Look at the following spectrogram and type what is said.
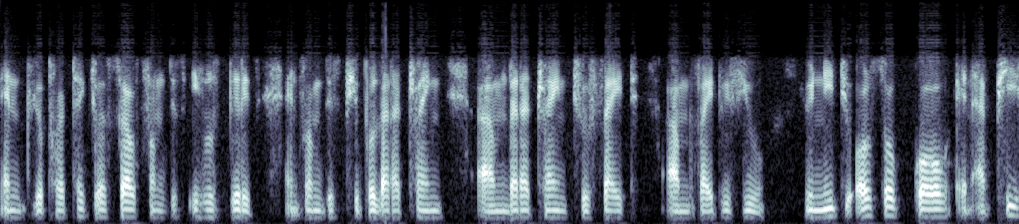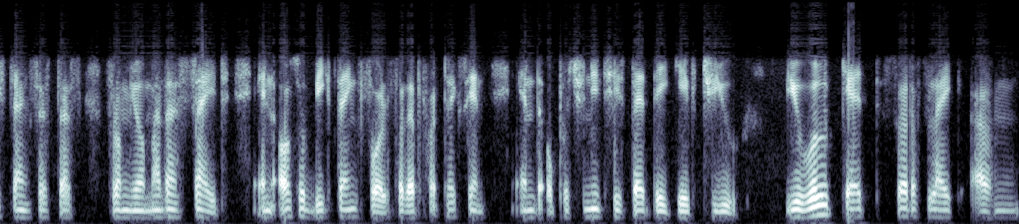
and you protect yourself from these evil spirits and from these people that are trying um, that are trying to fight um, fight with you you need to also go and appease the ancestors from your mother's side and also be thankful for the protection and the opportunities that they gave to you. You will get sort of like um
